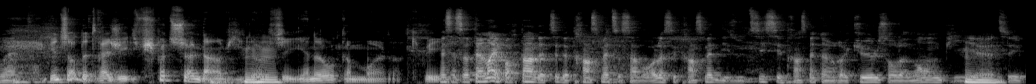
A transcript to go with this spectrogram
Ouais. Il y a une sorte de tragédie. Je suis pas tout seul dans la vie. là. Mhm. Il y en a d'autres comme moi. Là, Mais ça serait tellement important de, tu sais, de transmettre ce savoir-là, c'est de transmettre des outils, c'est de transmettre un recul sur le monde. Puis, euh, Mhm. tu sais,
